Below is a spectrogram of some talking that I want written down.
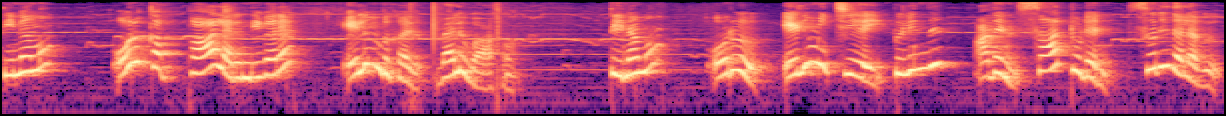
தினமும் ஒரு கப் பால் அருந்தி வர எலும்புகள் வலுவாகும். தினமும் ஒரு எலுமிச்சியை பிழிந்து அதன் சாற்றுடன் சிறிதளவு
